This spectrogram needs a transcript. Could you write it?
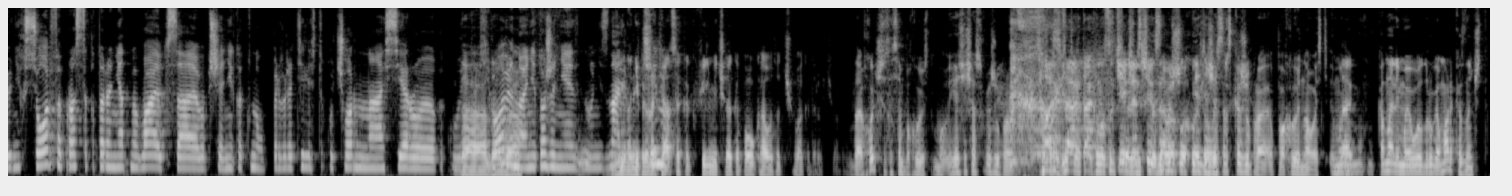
у них серфы просто, которые не отмываются, вообще они как ну превратились в такую черно-серую какую-то Да, да, херовину, да. они тоже не ну не знали Блин, они причину. превратятся, как в фильме Человека-паука, вот этот чувак, который в черном. Да, хочешь совсем плохую... Я сейчас расскажу про... Так, так, так, у нас тут Я челлендж самую плохую я сейчас расскажу про плохую новость. Мы-. В канале моего друга Марка, значит,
